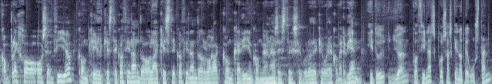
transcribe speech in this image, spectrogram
complejo o sencillo, con que el que esté cocinando o la que esté cocinando lo haga con cariño, con ganas, estoy seguro de que voy a comer bien. ¿Y tú, Joan, cocinas cosas que no te gustan?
